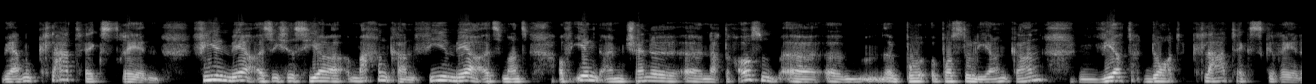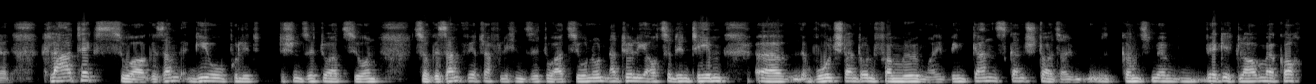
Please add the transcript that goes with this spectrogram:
werden Klartext reden. Viel mehr, als ich es hier machen kann. Viel mehr, als man es auf irgendeinem Channel äh, nach draußen äh, äh, postulieren kann wird dort Klartext geredet. Klartext zur gesamtgeopolitischen Situation, zur gesamtwirtschaftlichen Situation und natürlich auch zu den Themen äh, Wohlstand und Vermögen. Ich bin ganz, ganz stolz. Also, Sie können es mir wirklich glauben, Herr Koch,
